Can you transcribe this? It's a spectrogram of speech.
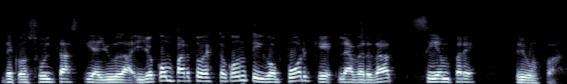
de consultas y ayuda. Y yo comparto esto contigo porque la verdad siempre triunfa.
